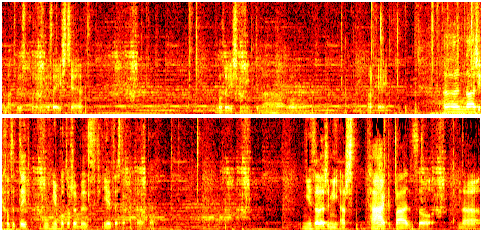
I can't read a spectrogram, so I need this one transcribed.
Dobra, tu jest kolejne zejście. Bo zejść mi nigdy mało. Okej. E, Na razie chodzę tutaj głównie po to, żeby zwiedzać tak naprawdę. Nie zależy mi aż tak bardzo na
